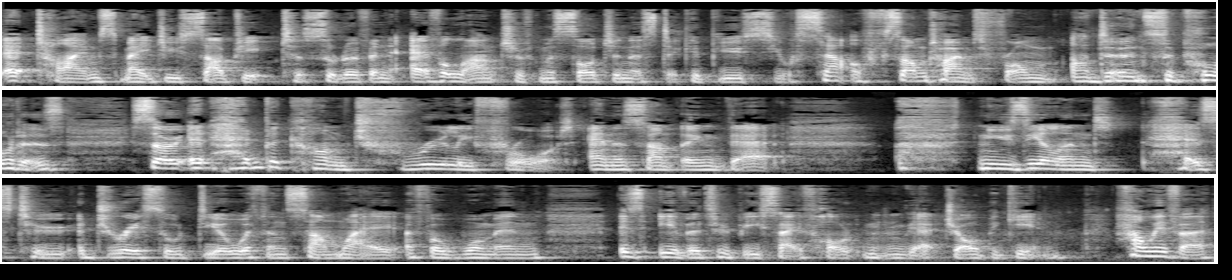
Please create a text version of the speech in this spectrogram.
at times made you subject to sort of an avalanche of misogynistic abuse yourself, sometimes from Ardern supporters. So it had become truly fraught and is something that uh, New Zealand has to address or deal with in some way if a woman is ever to be safe holding that job again. However,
